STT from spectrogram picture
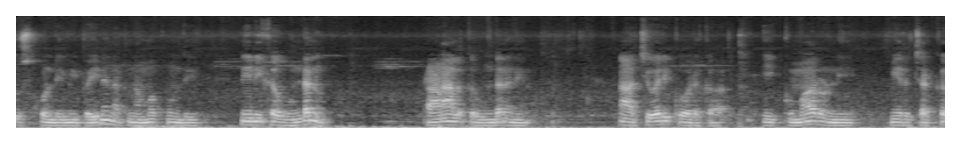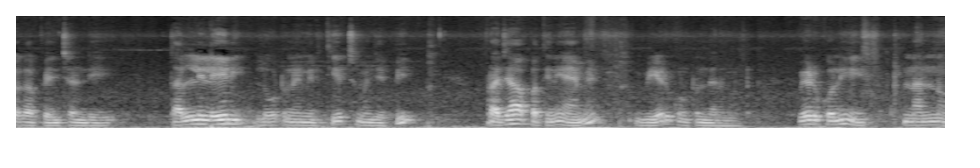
చూసుకోండి మీ పైన నాకు నమ్మకం ఉంది. నేను ఇక ఉండను. ప్రాణాలతో ఉండను నేను. నా చివరి కోరిక ఈ కుమారుణ్ణి మీరు చక్కగా పెంచండి. తల్లి లేని లోటుని మీరు తీర్చమని చెప్పి ప్రజాపతిని ఆమె వేడుకుంటుంది అనమాట వేడుకొని నన్ను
